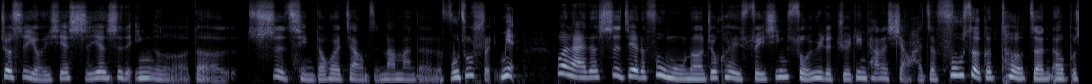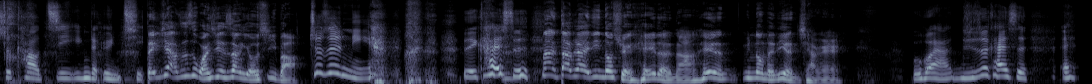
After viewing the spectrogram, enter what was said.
就是有一些实验室的婴儿的事情都会这样子慢慢的浮出水面。未来的世界的父母呢，就可以随心所欲的决定他的小孩子肤色跟特征，而不是靠基因的运气。等一下，这是玩线上游戏吧？就是你，你开始，那大家一定都选黑人啊？黑人运动能力很强哎、欸。不会啊，你是开始哎、欸，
